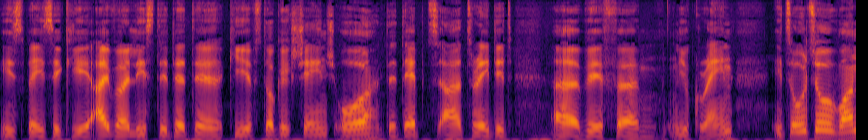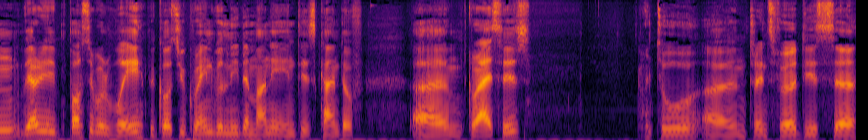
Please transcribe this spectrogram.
is basically either listed at the Kiev Stock Exchange or the debts are traded uh, with um, Ukraine. It's also one very possible way because Ukraine will need the money in this kind of um, crisis to uh, transfer these uh,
